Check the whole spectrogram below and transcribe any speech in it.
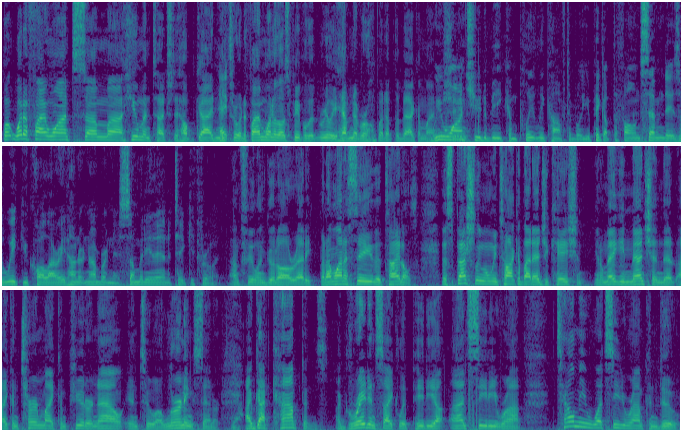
But what if I want some uh, human touch to help guide me hey, through it? If I'm one of those people that really have never opened up the back of my we machine? want you to be completely comfortable. You pick up the phone seven days a week, you call our 800 number, and there's somebody there to take you through it. I'm feeling good already. But I want to see the titles, especially when we talk about education. You know, Maggie mentioned that I can turn my computer now into a learning center. Yeah. I've got Compton's, a great encyclopedia on CD-ROM. Tell me what CD-ROM can do.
